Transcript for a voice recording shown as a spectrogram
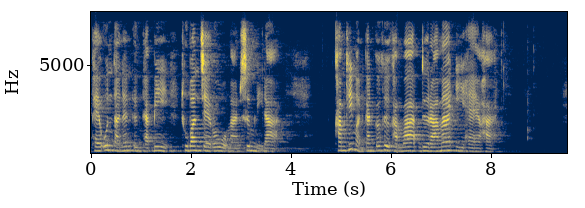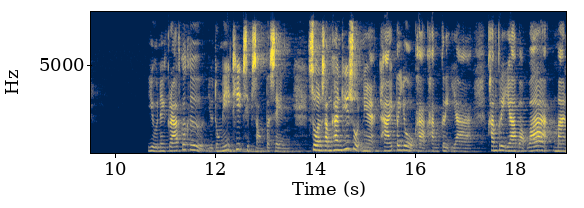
เพอุนตาเนนอึงแทบบี้ทูบันเจโรมานซึมนีดาคำที่เหมือนกันก็คือคำว่าดูรามาอีแฮค่ะ อยู่ในกราฟก็คืออยู่ตรงนี้ที่ 12%ส่วนสำคัญที่สุดเนี่ยท้ายประโยคค่ะคำกริยาคำกริยาบอกว่ามัน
